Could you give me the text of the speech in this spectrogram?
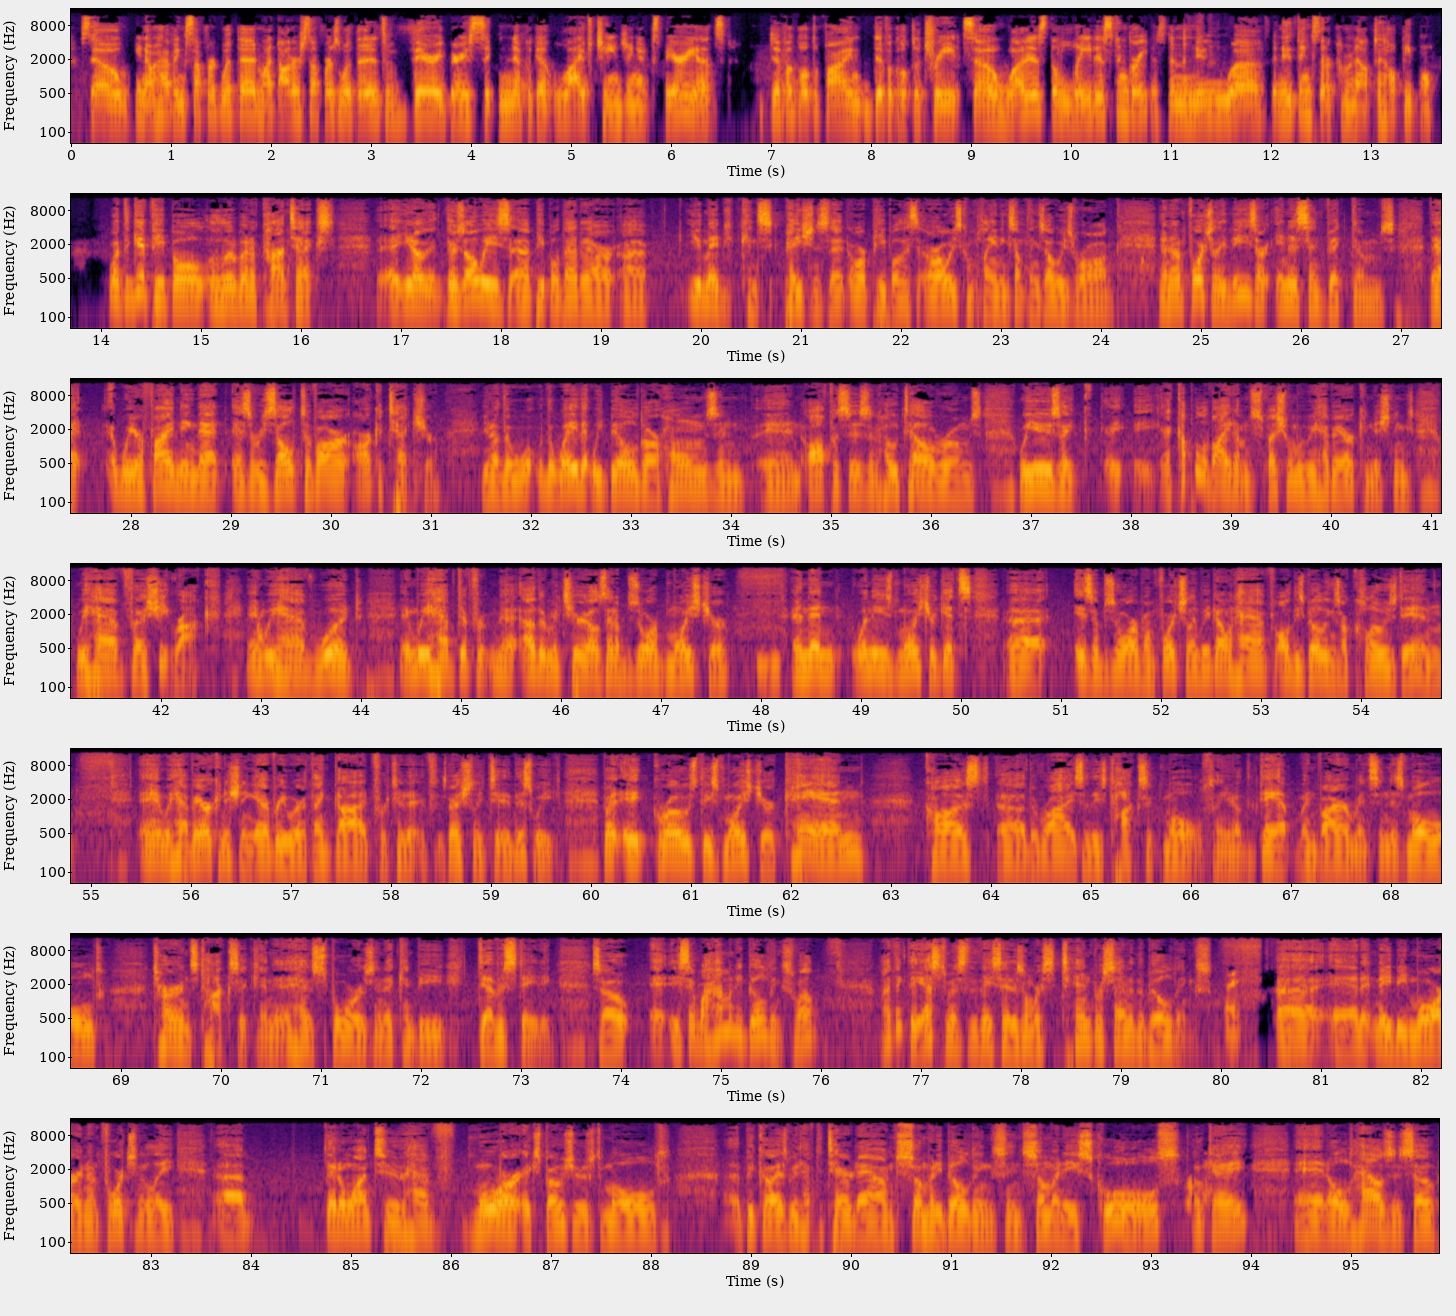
So, you know, having suffered with it, my daughter suffers with it. It's a very, very significant life changing experience difficult to find, difficult to treat. So, what is the latest and greatest and the new uh, the new things that are coming out to help people? Well, to give people a little bit of context, uh, you know, there's always uh, people that are uh, you may be cons- patients that or people that are always complaining something's always wrong, and unfortunately, these are innocent victims that we are finding that as a result of our architecture you know the the way that we build our homes and and offices and hotel rooms we use a, a, a couple of items especially when we have air conditioning we have uh, sheetrock and we have wood and we have different other materials that absorb moisture mm-hmm. and then when these moisture gets uh, is absorbed unfortunately we don't have all these buildings are closed in and we have air conditioning everywhere. Thank God for today, especially to this week. But it grows. These moisture can cause uh, the rise of these toxic molds. You know, the damp environments and this mold turns toxic and it has spores and it can be devastating. So eh, you say, well, how many buildings? Well. I think the estimates that they said is almost 10% of the buildings. Right. Uh, and it may be more. And unfortunately, uh, they don't want to have more exposures to mold uh, because we'd have to tear down so many buildings and so many schools, okay, and old houses. So,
